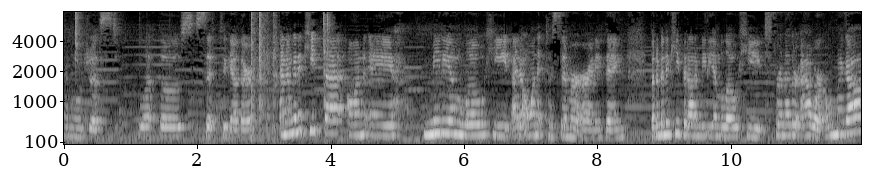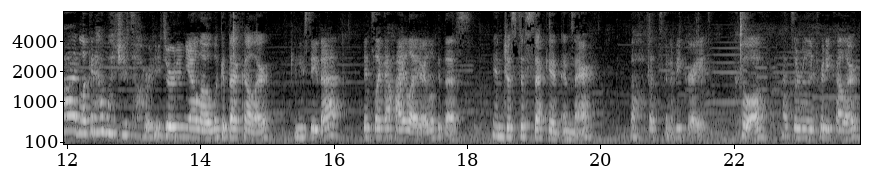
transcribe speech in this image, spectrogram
and we'll just let those sit together. And I'm gonna keep that on a medium low heat. I don't want it to simmer or anything, but I'm gonna keep it on a medium low heat for another hour. Oh my God, look at how much it's already turning yellow. Look at that color. Can you see that? It's like a highlighter, look at this. In just a second in there. Oh, that's gonna be great. Cool, that's a really pretty color.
